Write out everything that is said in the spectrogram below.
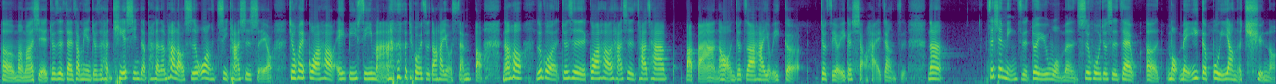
呃，妈妈写就是在上面，就是很贴心的，可能怕老师忘记他是谁哦，就会挂号 A B C 嘛，就会知道他有三宝。然后如果就是挂号他是叉叉爸爸，然后你就知道他有一个，就只有一个小孩这样子。那这些名字对于我们似乎就是在。呃，某每一个不一样的群哦，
